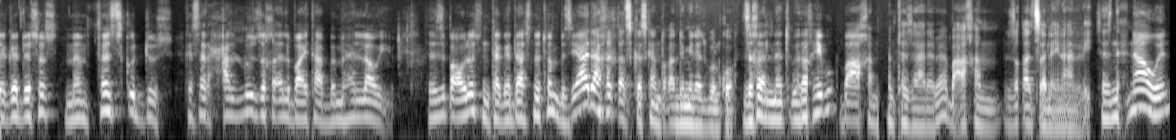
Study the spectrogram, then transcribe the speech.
ዘገደሶስ መንፈስ ቅዱስ ክሰርሓሉ ዝኸእል ባይታ ብምህላው እዩ። ስለዚ ጳውሎስ ንተገዳስነቶም ብዝያዳ ክቐስቀስ ከምቲ ቀድም ኢለ ዝበልኩዎ ዝኸእል ነጥቢ ረኺቡ ብኣ ከም ተዛረበ ብኣ ከም ዝቐጸለ ኢና ንርኢ። ስለዚ ንሕና እውን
